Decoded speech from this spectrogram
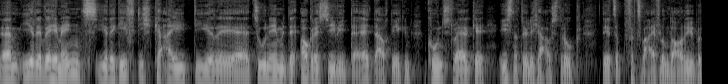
Ähm, ihre Vehemenz, ihre Giftigkeit, ihre äh, zunehmende Aggressivität auch gegen Kunstwerke ist natürlich Ausdruck der Verzweiflung darüber,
